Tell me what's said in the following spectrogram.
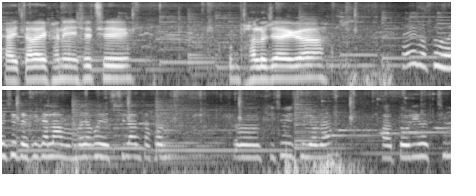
তাই তারা এখানে এসেছে। খুব ভালো জায়গা। নতুন হয়েছে দেখে গেলাম। আমরা যখন এসেছিলাম তখন কিছুই ছিল না। আর তৈরি হচ্ছিল।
